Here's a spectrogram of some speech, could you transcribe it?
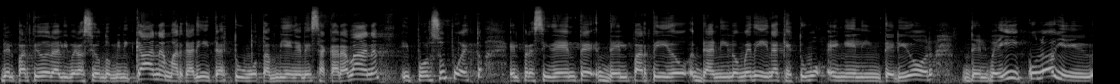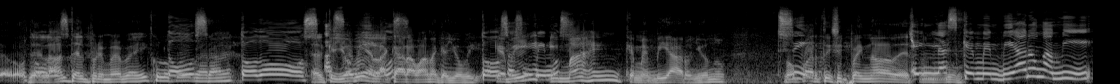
del Partido de la Liberación Dominicana. Margarita estuvo también en esa caravana y, por supuesto, el presidente del partido, Danilo Medina, que estuvo en el interior del vehículo. Y uh, Delante del primer vehículo. Todos, todos El que yo vi en la caravana que yo vi. que vi imagen que me enviaron. Yo no no participé en nada de eso. En las que me enviaron a mí,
